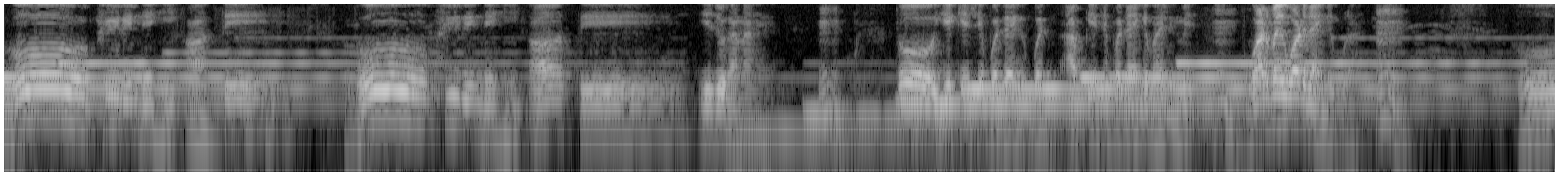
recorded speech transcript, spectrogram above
वो फिर नहीं आते वो फिर नहीं आते। ये जो गाना है हम्म तो ये कैसे बजाए बज, आप कैसे बजाएँगे वायलिन में? वर्ड बाय वर्ड जाएँगे पूरा। देखिए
